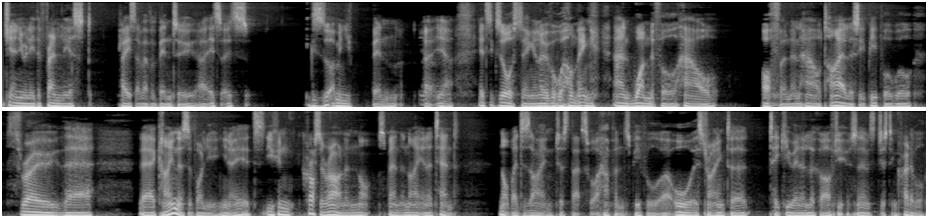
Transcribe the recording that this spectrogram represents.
genuinely the friendliest place i've ever been to uh, it's it's i mean you've been yeah. Uh, yeah it's exhausting and overwhelming and wonderful how often and how tirelessly people will throw their their kindness upon you. You know, it's you can cross Iran and not spend a night in a tent, not by design. Just that's what happens. People are always trying to take you in and look after you. So it's just incredible.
